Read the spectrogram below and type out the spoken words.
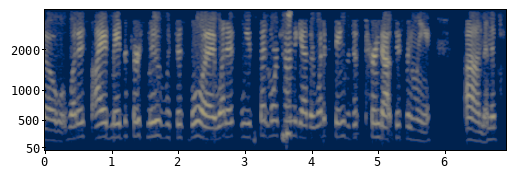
So what if I had made the first move with this boy? What if we'd spent more time together? What if things had just turned out differently? Um, and it's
